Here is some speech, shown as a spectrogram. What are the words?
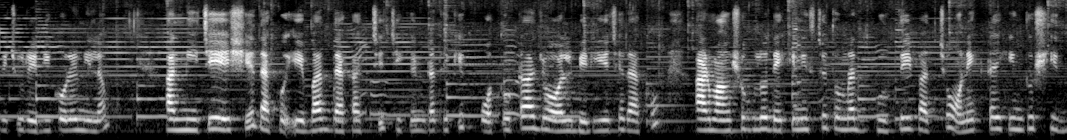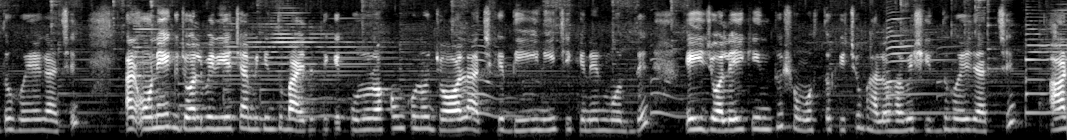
কিছু রেডি করে নিলাম। আর নিচে এসে দেখো, এবার দেখাচ্ছি চিকেনটা থেকে কতটা জল বেরিয়েছে, দেখো। আর মাংসগুলো দেখে নিশ্চয়ই তোমরা বুঝতেই পারছ, অনেকটাই কিন্তু সিদ্ধ হয়ে গেছে। আর অনেক জল বেরিয়েছে, আমি কিন্তু বাইরে থেকে কোনো রকম কোনো জল আজকে দিইনি চিকেনের মধ্যে। এই জলেই কিন্তু সমস্ত কিছু ভালোভাবে সিদ্ধ হয়ে যাচ্ছে। আর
